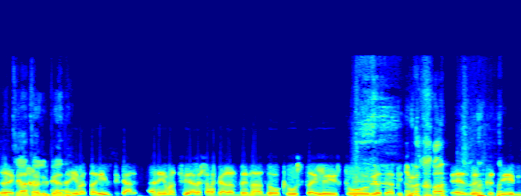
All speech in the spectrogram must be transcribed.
לקראת האולימפיאדה. אם אתה, אם תיקח, אני מציע לך לקחת בנאדו, כי הוא סטייליסט, הוא יודע בדיוק נכון. איזה בגדים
